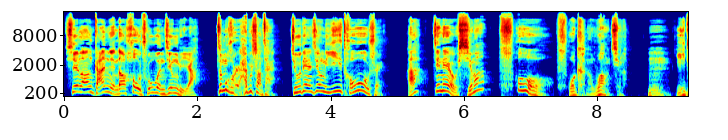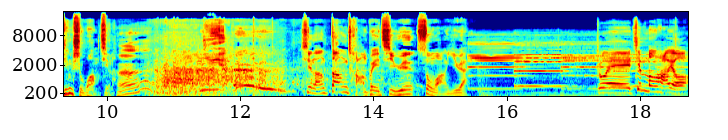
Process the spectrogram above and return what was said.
新郎赶紧到后厨问经理啊，怎么回事还不上菜？酒店经理一头雾水啊，今天有席吗？哦，我可能忘记了，嗯，一定是忘记了。你，新郎当场被气晕，送往医院。诸位亲朋好友，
